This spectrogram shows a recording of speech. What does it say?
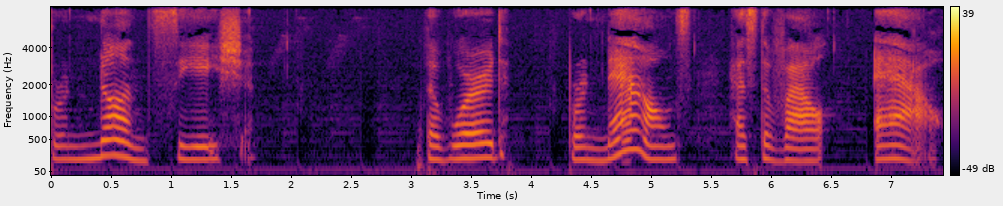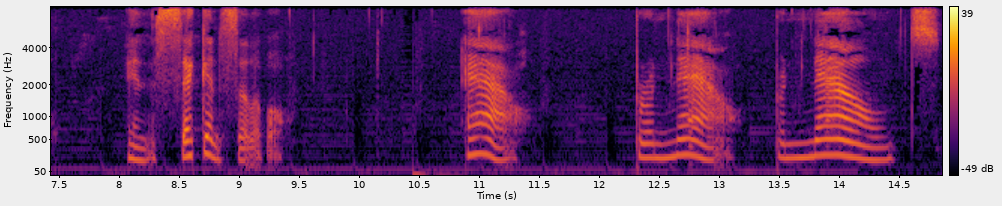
pronunciation. The word pronounce has the vowel ow in the second syllable. Ow, pronounce, pronounce,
